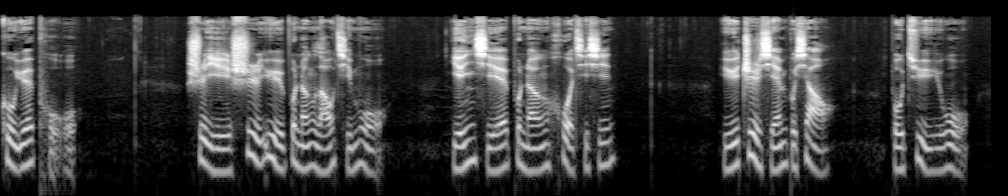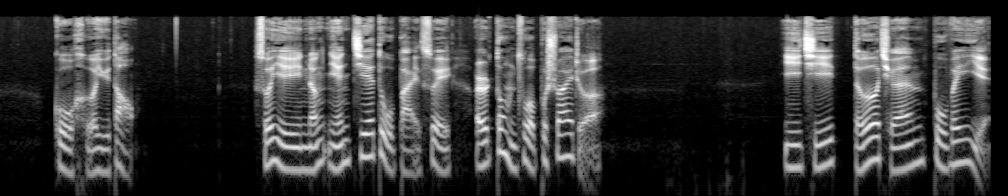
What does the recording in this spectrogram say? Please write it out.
故曰朴。是以嗜欲不能劳其目，淫邪不能惑其心。于至贤不孝，不惧于物，故合于道。所以能年皆度百岁而动作不衰者，以其德全不危也。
